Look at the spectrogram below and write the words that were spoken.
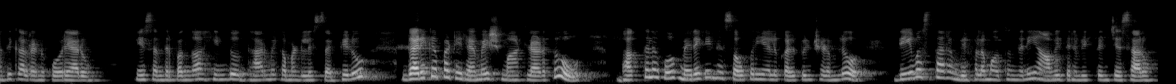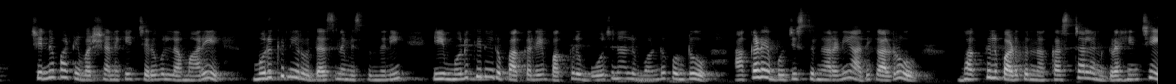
అధికారులను కోరారు. ఈ సందర్భంగా హిందూ ధార్మిక మండలి సభ్యుడు గరికపటి రమేష్ మాట్లాడుతూ భక్తులకు మెరుగైన సౌకర్యాలు కల్పించడంలో దేవస్థానం విఫలమవుతుందని ఆవేదన వ్యక్తం చేశారు. చిన్నపాటి వర్షానికి చెరువుల్లా మారి మురికి నీరు దర్శనమిస్తుందని ఈ మురికి నీరు పక్కనే భక్తులు భోజనాలు వండుకుంటూ అక్కడే భుజిస్తున్నారని అధికారులు భక్తులు పడుతున్న కష్టాలను గ్రహించి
